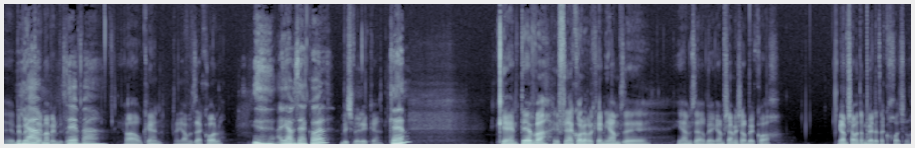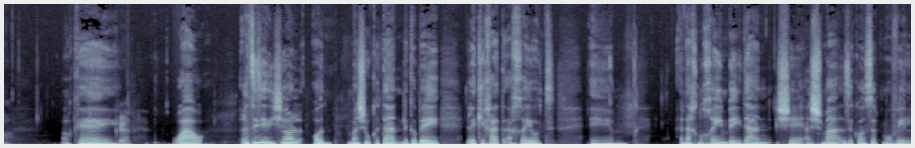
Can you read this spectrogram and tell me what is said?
אה, באמת ים, מאמין בזה. טבע. וואו, כן, הים זה הכל, הים זה הכל? בשבילי, כן. כן? כן, טבע, לפני הכל, אבל כן, ים זה, ים זה הרבה, גם שם יש הרבה כוח. גם שם אתה מגלה את הכוחות שלך, אוקיי. כן. וואו. רציתי לשאול עוד משהו קטן לגבי לקיחת אחריות. אמ, אנחנו חיים בעידן שאשמה זה קונספט מוביל,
